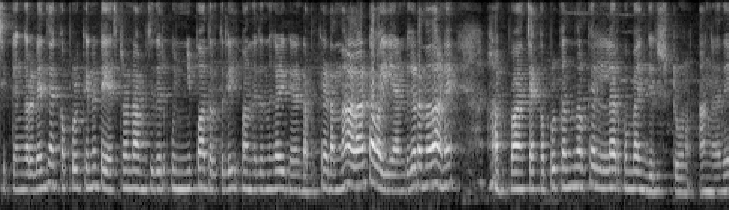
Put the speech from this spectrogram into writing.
ചിക്കൻ കറിയുടെയും ചക്കപ്പുഴുക്കിന്റെ ടേസ്റ്റ് ഉണ്ടാകുമ്പോൾ ഇതൊരു കുഞ്ഞു പാത്രത്തിൽ വന്നിരുന്ന് കഴിക്കുന്നുണ്ട് അപ്പോൾ കിടന്ന ആളാട്ടോ വയ്യാണ്ട് കിടന്നതാണ്. അപ്പം ചക്കപ്പുഴുക്കെന്നവർക്ക് എല്ലാവർക്കും ഭയങ്കര ഇഷ്ടമാണ്. അങ്ങനെ ദേ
